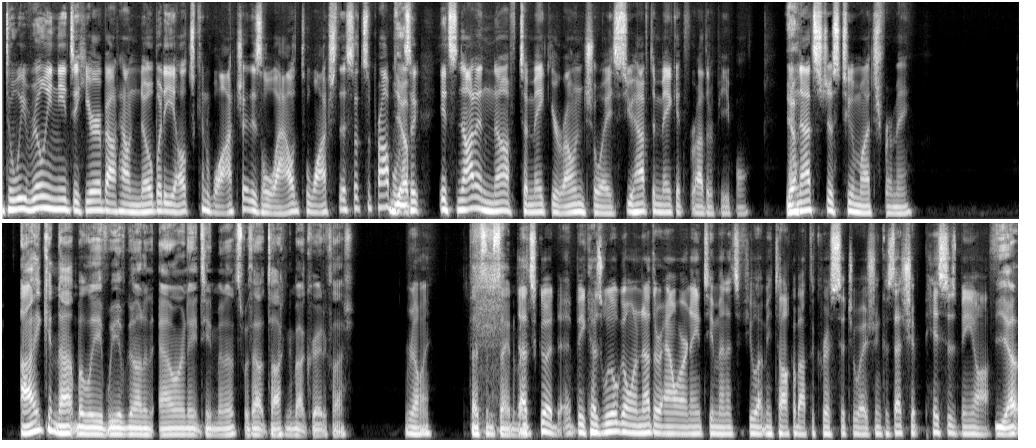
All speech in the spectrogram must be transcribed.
do we really need to hear about how nobody else can watch it, is allowed to watch this? That's the problem. It's like it's not enough to make your own choice. You have to make it for other people. Yeah. And that's just too much for me. I cannot believe we have gone an hour and 18 minutes without talking about Creator Clash. Really. That's insane to me. That's good uh, because we'll go another hour and 18 minutes if you let me talk about the Chris situation because that shit pisses me off. yep.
